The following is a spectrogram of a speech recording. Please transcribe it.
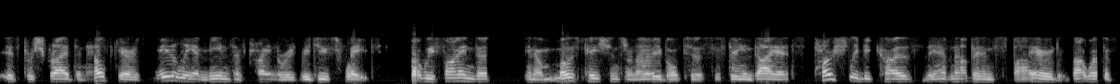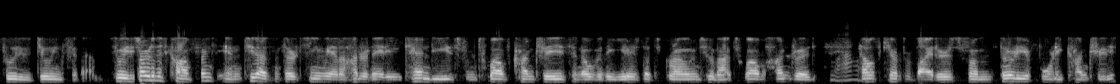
is prescribed in healthcare as merely a means of trying to re- reduce weight. But we find that you know most patients are not able to sustain diets partially because they have not been inspired about what the food is doing for them. So we started this conference in 2013. We had 180 attendees from 12 countries, and over the years that's grown to about 1,200 wow. healthcare providers from 30 or 40 countries.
